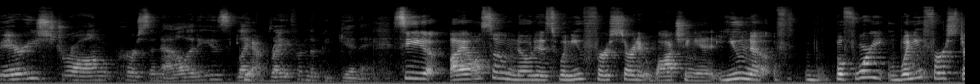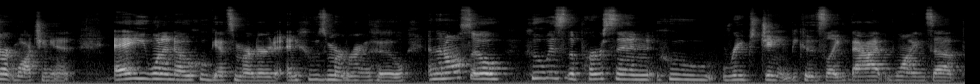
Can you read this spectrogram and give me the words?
very strong personalities, like Yeah. right from the beginning. See, I also noticed when you first started watching it, you know, f- before you, when you first start watching it, a you want to know who gets murdered and who's murdering who, and then also who is the person who rapes Jane because like that winds up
